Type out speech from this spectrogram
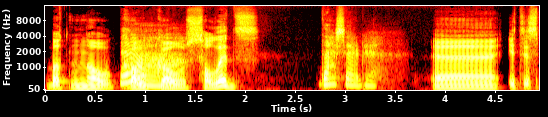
but no Ja. cocoa solids. Der ser du. Uh, it is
